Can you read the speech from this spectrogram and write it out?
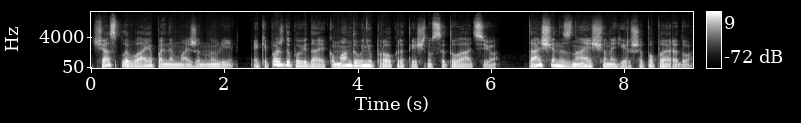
Час спливає пальне майже на нулі. Екіпаж доповідає командуванню про критичну ситуацію, та ще не знає, що найгірше попереду.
